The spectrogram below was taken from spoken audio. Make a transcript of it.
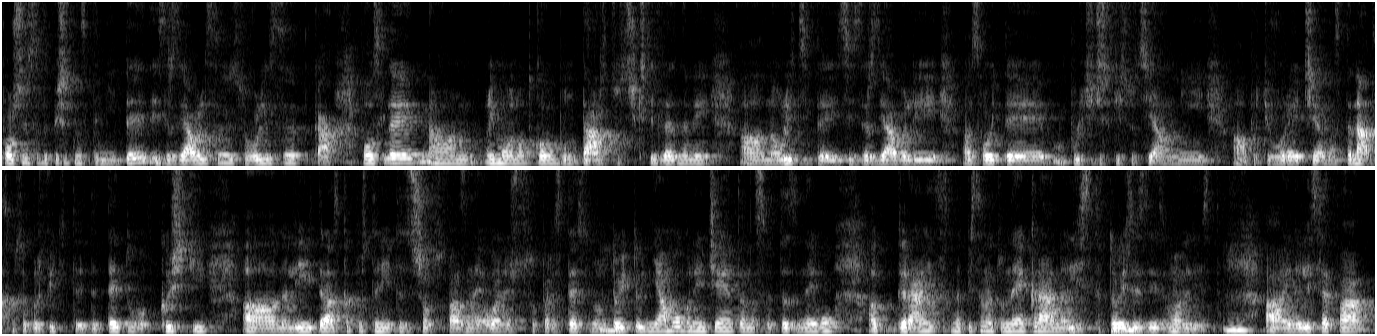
почнали са да пишат на стените, изразявали се, рисували се така. После а, има едно такова бунтарство, всички са излезнали а, на улиците и са изразявали а, своите политически и социални а, противоречия на стената, смисъл графитите. Детето в къщи а, нали, драска по стените, защото това за него е нещо супер естествено. Mm. Той, той няма ограниченията на света за него. А, границата на писането не е края на листа. Той излиза извън листа. Mm. А, и нали, след това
